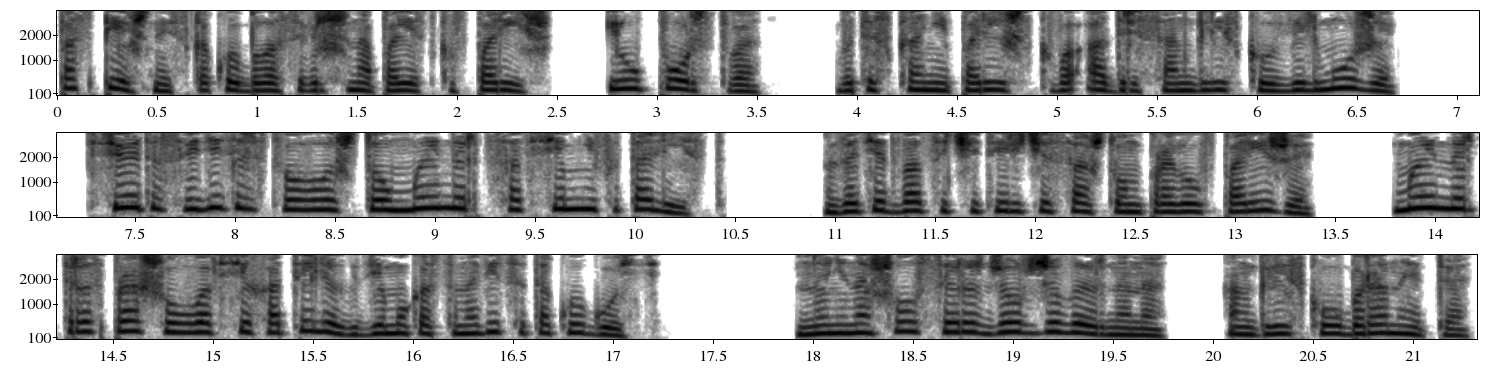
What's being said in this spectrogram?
поспешность, с какой была совершена поездка в Париж, и упорство в отыскании парижского адреса английского вельможи, все это свидетельствовало, что Мейнард совсем не фаталист. За те 24 часа, что он провел в Париже, Мейнард расспрашивал во всех отелях, где мог остановиться такой гость. Но не нашел сэра Джорджа Вернона, английского баронета.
